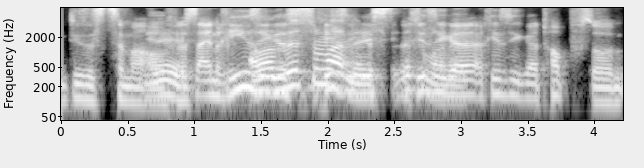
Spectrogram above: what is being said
dieses Zimmer nee, auf. Das ist ein riesiges, riesiges riesiger, riesiger Topf. So,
